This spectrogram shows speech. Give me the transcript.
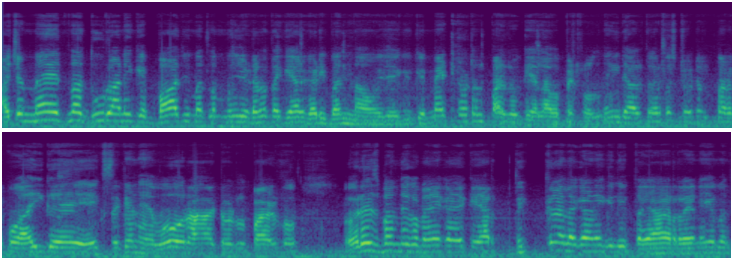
अच्छा मैं इतना दूर आने के बाद भी मतलब मुझे डर था कि यार गाड़ी बंद ना हो जाए क्योंकि मैं टोटल पार्क के अलावा पेट्रोल नहीं डालता और बस टोटल पार्क आई गए। एक सेकंड है वो रहा टोटल पार्को और इस बंदे को मैंने कहा कि यार धिक्का लगाने के लिए तैयार रहने ये बंदा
